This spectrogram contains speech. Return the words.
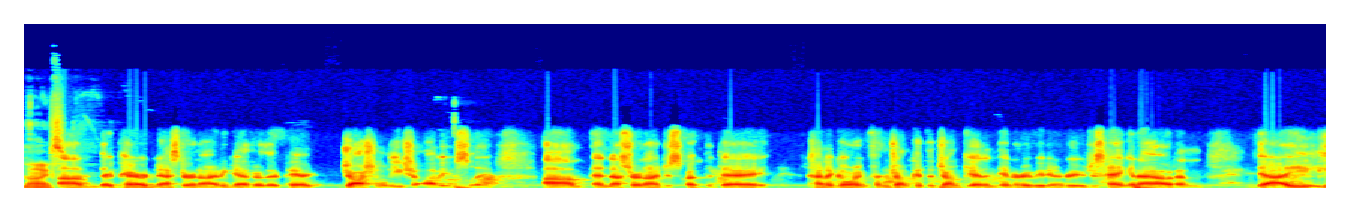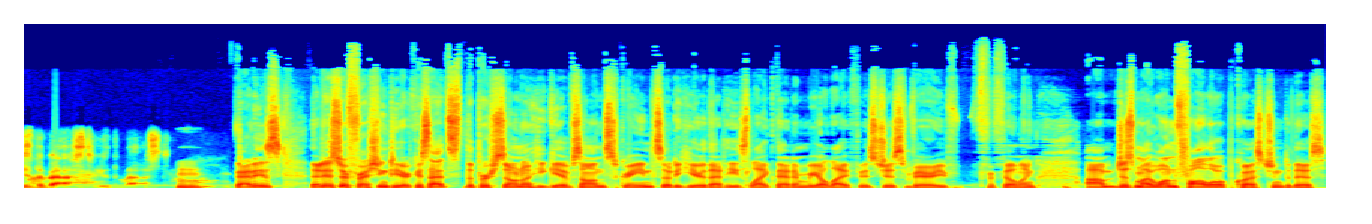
nice. Um, they paired Nestor and I together. They paired Josh and Elisha, obviously, um, and Nestor and I just spent the day kind of going from junket to junket and interview to interview, just hanging out. And yeah, he, he's the best. He's the best. That is that is refreshing to hear because that's the persona he gives on screen. So to hear that he's like that in real life is just very fulfilling. Um, just my one follow up question to this.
